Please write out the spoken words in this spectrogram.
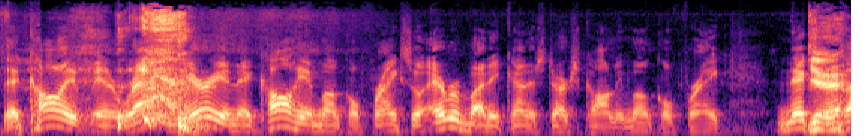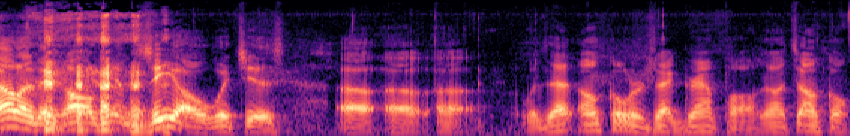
that call him in around the area and they call him Uncle Frank. So everybody kind of starts calling him Uncle Frank. Nick Yeah. Civella they called him Zio, which is. Uh, uh, uh, was that uncle or is that grandpa? No, it's uncle.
